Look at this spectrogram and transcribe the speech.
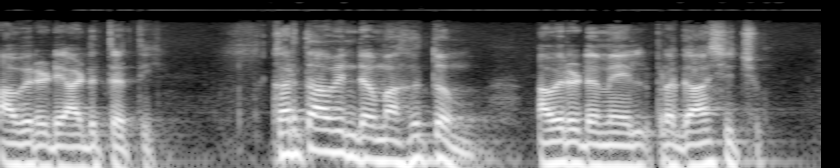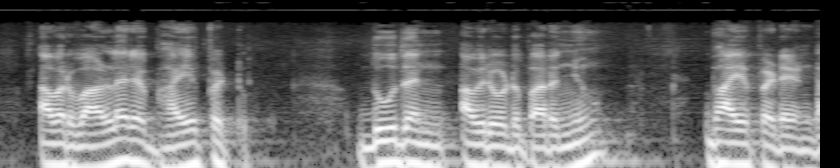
അവരുടെ അടുത്തെത്തി. കർത്താവിന്റെ മഹത്വം അവരുടെ മേൽ പ്രകാശിച്ചു. അവർ വളരെ ഭയപ്പെട്ടു. ദൂതൻ അവരോട് പറഞ്ഞു ഭയപ്പെടേണ്ട.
